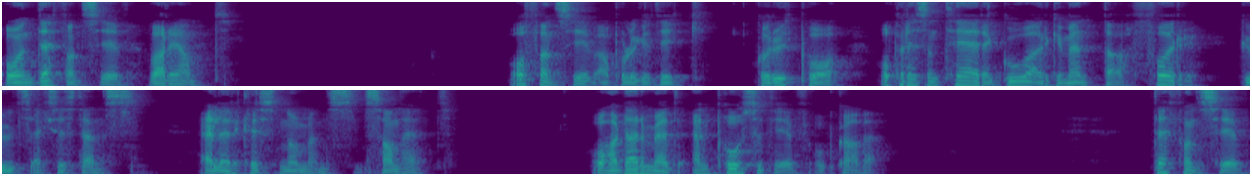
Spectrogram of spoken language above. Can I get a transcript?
og en defensiv variant. Offensiv apologetikk går ut på å presentere gode argumenter for Guds eksistens eller kristendommens sannhet, og har dermed en positiv oppgave. Defensiv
